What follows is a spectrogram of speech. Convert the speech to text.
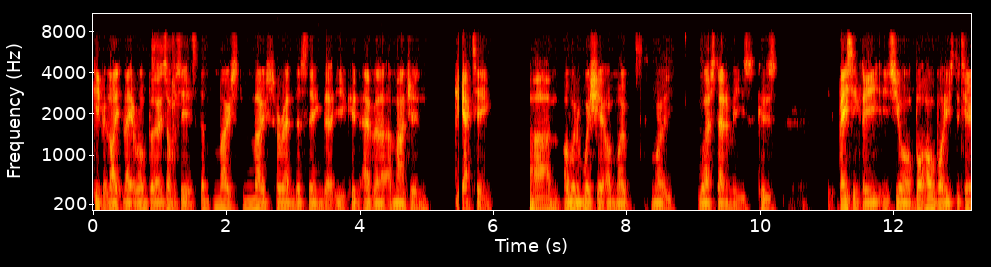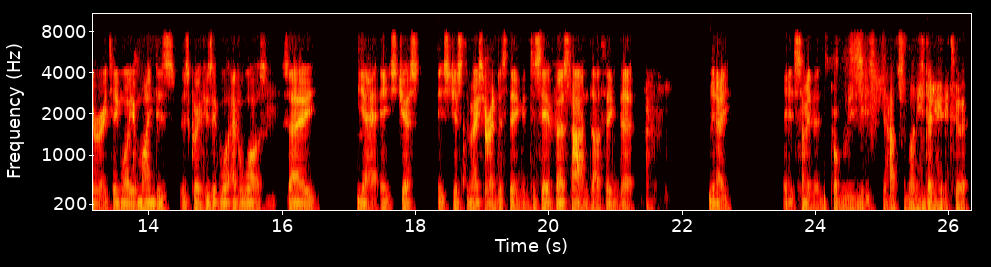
keep it light later on, but it's obviously it's the most most horrendous thing that you can ever imagine getting. Um, I wouldn't wish it on my my worst enemies because basically it's your whole body's deteriorating while your mind is as quick as it ever was. Mm. So yeah, it's just it's just the most horrendous thing, and to see it firsthand, I think that you know it's something that probably needs to have some money donated to it.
